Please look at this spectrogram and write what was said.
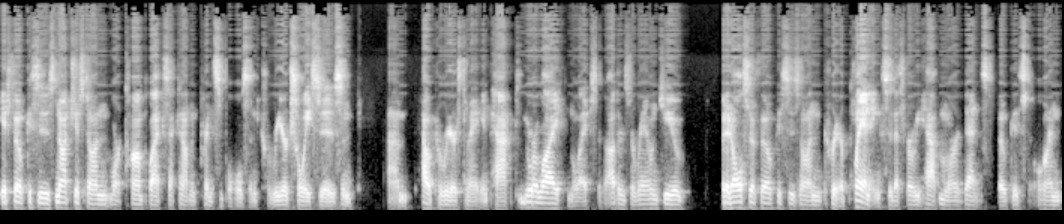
it focuses not just on more complex economic principles and career choices and um, how careers can impact your life and the lives of others around you, but it also focuses on career planning. So that's where we have more events focused on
